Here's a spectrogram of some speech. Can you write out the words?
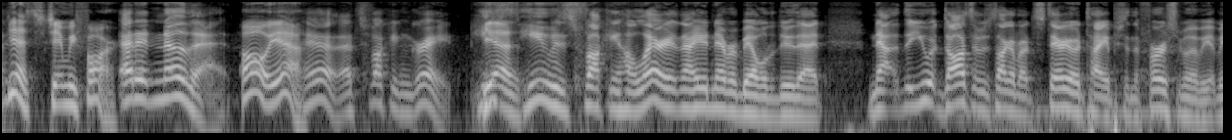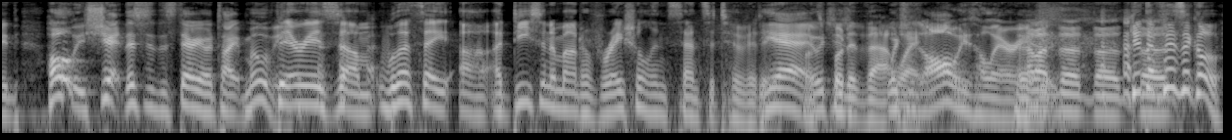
that? Yes, Jamie Farr. I didn't know that. Oh yeah, Yeah, that's fucking great. He's, Yeah. he was fucking hilarious. Now he'd never be able to do that. Now the you Dawson was talking about stereotypes in the first movie. I mean, holy shit, this is the stereotype movie. There is, um, well, let's say, uh, a decent amount of racial insensitivity. Yeah, let's which put is- it that which way. Which is always hilarious. How about the the Get the physical.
